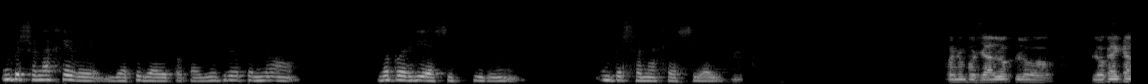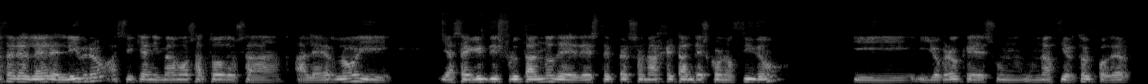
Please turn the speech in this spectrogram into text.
un personaje de, aquella época. Yo creo que no, no podría existir un, un personaje así hoy. Bueno, pues ya lo, que hay que hacer es leer el libro, así que animamos a todos a, leerlo y, a seguir disfrutando de, este personaje tan desconocido y, yo creo que es un, acierto el poder,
